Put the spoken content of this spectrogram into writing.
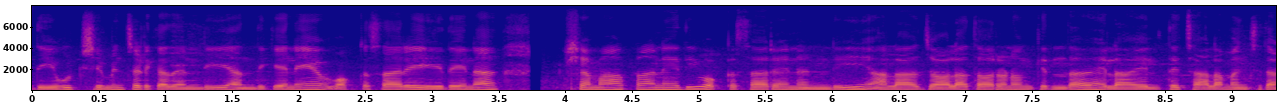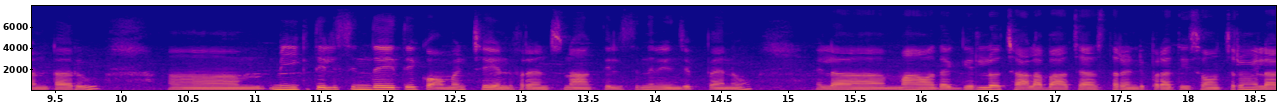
దేవుడు క్షమించడు కదండి. అందుకనే ఒక్కసారి ఏదైనా క్షమాపణ అనేది ఒక్కసారేనండి. అలా జ్వాలాతోరణం కింద ఇలా వెళ్తే చాలా మంచిది అంటారు మీకు మీకు తెలిసిందైతే కామెంట్ చేయండి ఫ్రెండ్స్. నాకు తెలిసింది నేను చెప్పాను. ఇలా మా దగ్గరలో చాలా బాగా చేస్తారండి. ప్రతి సంవత్సరం ఇలా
